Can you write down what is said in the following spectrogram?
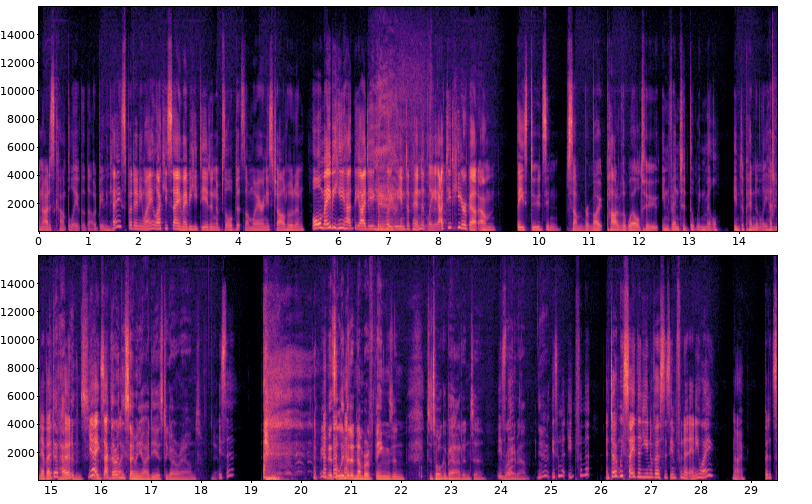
And I just can't believe that that would be the case. But anyway, like you say, maybe he did and absorbed it somewhere in his childhood, and or maybe he had the idea completely independently. I did hear about um these dudes in some remote part of the world who invented the windmill independently had never but that heard happens. of. Yeah, exactly. There are only so many ideas to go around. Yeah. is there? I mean, there's a limited number of things and to talk about and to Is write there? about. Yeah. Isn't it infinite? And don't we say the universe is infinite anyway? No, but it's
